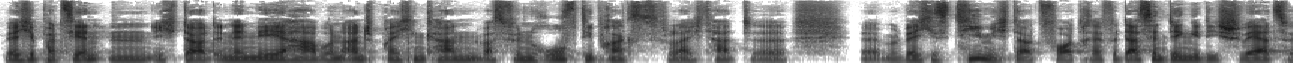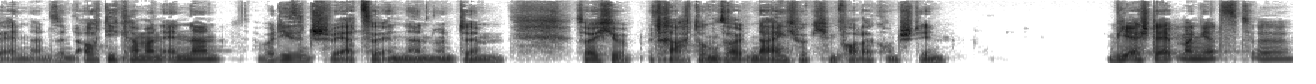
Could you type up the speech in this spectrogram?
welche Patienten ich dort in der Nähe habe und ansprechen kann, was für einen Ruf die Praxis vielleicht hat, äh, äh, welches Team ich dort vortreffe, das sind Dinge, die schwer zu ändern sind. Auch die kann man ändern, aber die sind schwer zu ändern und ähm, solche Betrachtungen sollten da eigentlich wirklich im Vordergrund stehen. Wie erstellt man jetzt äh,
